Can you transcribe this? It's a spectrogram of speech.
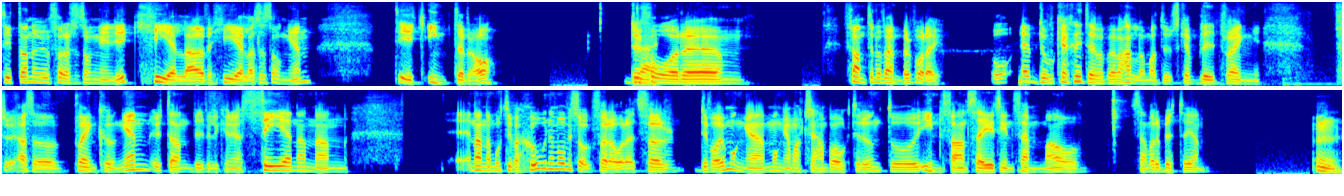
titta nu förra säsongen gick hela över hela säsongen. Det gick inte bra. Du Nej. får eh, fram till november på dig. Och eh, då kanske det inte behöver handla om att du ska bli poäng, alltså poängkungen, utan vi vill kunna se en annan, en annan motivation än vad vi såg förra året. För det var ju många, många matcher han bara åkte runt och infann sig i sin femma och sen var det byte igen. Mm.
